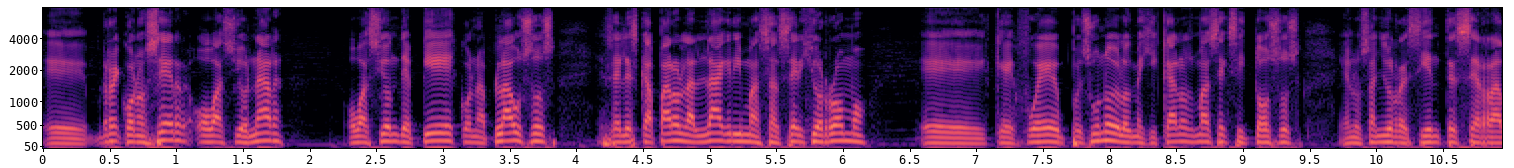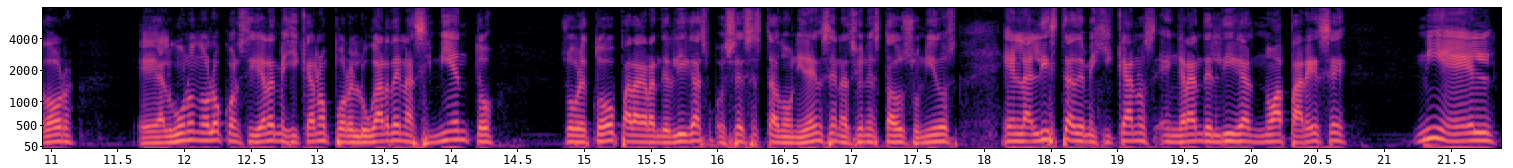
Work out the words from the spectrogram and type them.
eh, reconocer, ovacionar, ovación de pie, con aplausos. Se le escaparon las lágrimas a Sergio Romo, eh, que fue pues, uno de los mexicanos más exitosos en los años recientes, cerrador. Eh, algunos no lo consideran mexicano por el lugar de nacimiento, sobre todo para grandes ligas, pues es estadounidense, nació en Estados Unidos. En la lista de mexicanos en grandes ligas no aparece ni él,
